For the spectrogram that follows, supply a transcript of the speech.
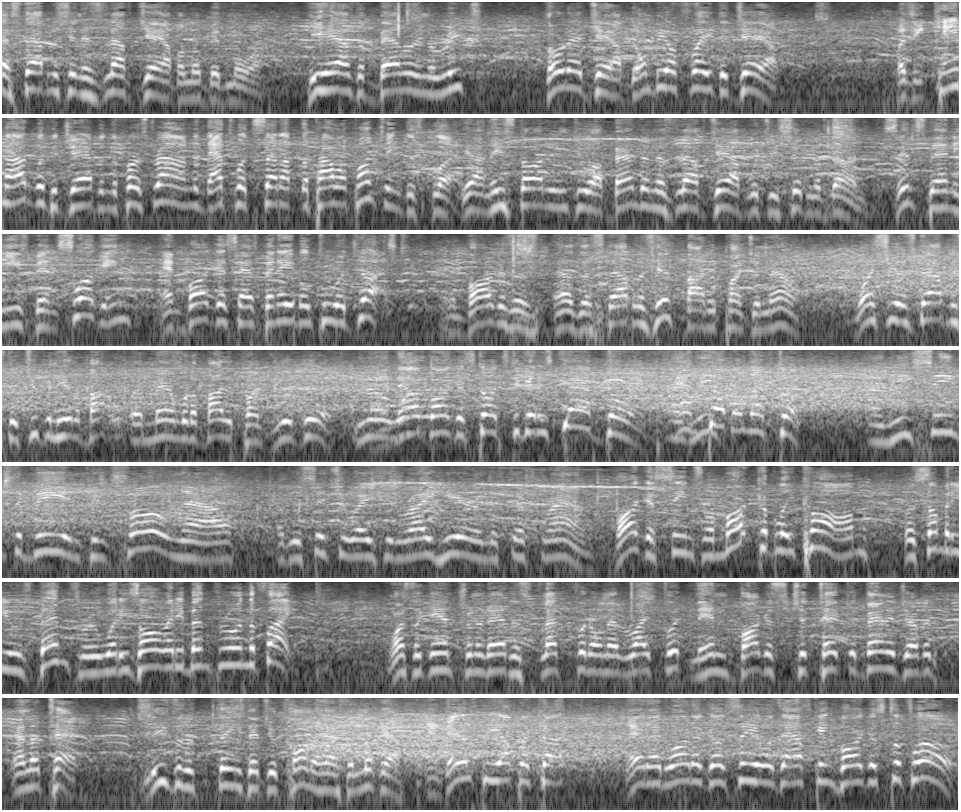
establishing his left jab a little bit more. He has the better in the reach. Throw that jab. Don't be afraid to jab. As he came out with the jab in the first round, and that's what set up the power punching display. Yeah, and he's starting to abandon his left jab, which he shouldn't have done. Since then, he's been slugging, and Vargas has been able to adjust. And Vargas has, has established his body punching now. Once you establish that you can hit a, a man with a body punch, you're good. You know, and now Vargas starts to get his jab going, and, and he, double left hook. And he seems to be in control now of the situation right here in the fifth round. Vargas seems remarkably calm for somebody who's been through what he's already been through in the fight. Once again, Trinidad is flat foot on that right foot, and then Vargas should take advantage of it and attack. These are the things that your corner has to look at. And there's the uppercut that Eduardo Garcia was asking Vargas to throw.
